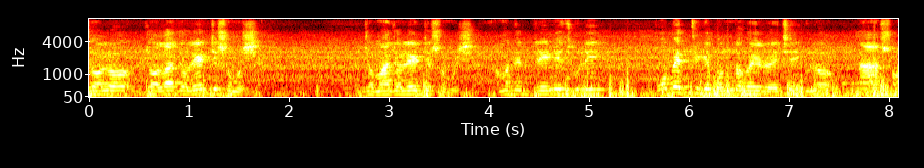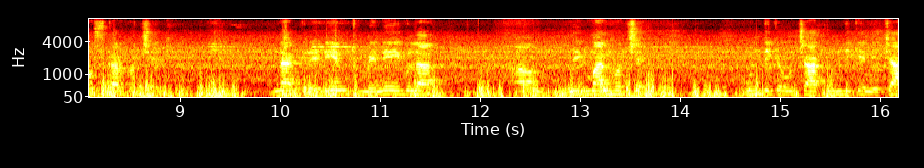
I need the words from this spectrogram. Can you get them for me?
জল জলা জলের যে সমস্যা, জমা জলের যে সমস্যা, আমাদের ড্রেনেজগুলি কবের থেকে বন্ধ হয়ে রয়েছে, এগুলো না সংস্কার হচ্ছে, না গ্রেডিয়েন্ট মেনে এগুলা নির্মাণ হচ্ছে, কোন দিকে উঁচা, কোন দিকে নিচা,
